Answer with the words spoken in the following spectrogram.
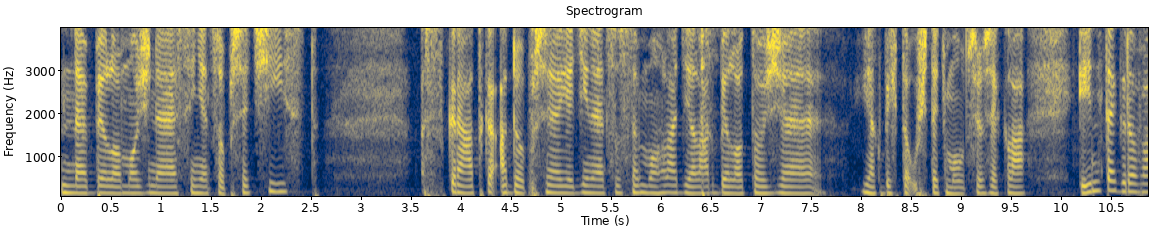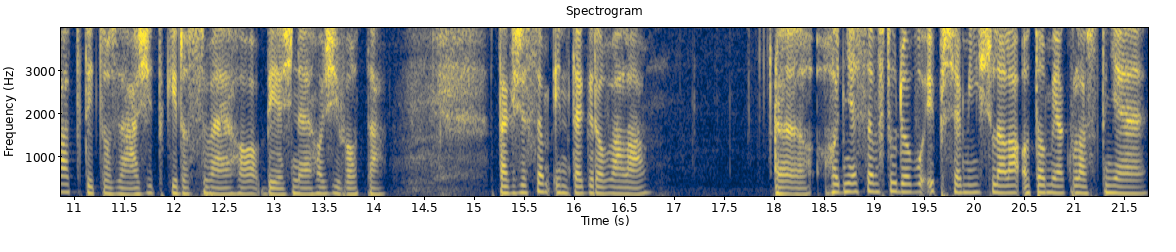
nebylo možné si něco přečíst. Zkrátka a dobře, jediné, co jsem mohla dělat, bylo to, že jak bych to už teď moudře řekla, integrovat tyto zážitky do svého běžného života. Takže jsem integrovala. Eh, hodně jsem v tu dobu i přemýšlela o tom, jak vlastně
